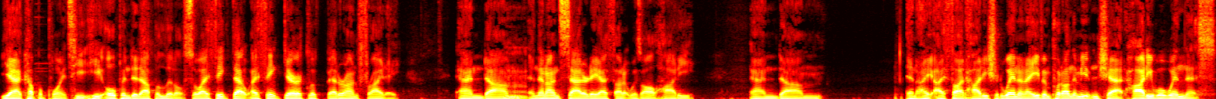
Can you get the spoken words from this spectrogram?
Yeah, a couple points. He he opened it up a little. So I think that I think Derek looked better on Friday. And um Mhm. and then on Saturday I thought it was all Hadi. And um and I I thought Hadi should win and I even put on the mutant chat, Hadi will win this.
